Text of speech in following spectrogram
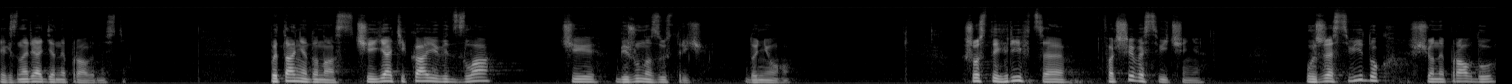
як знаряддя неправедності. Питання до нас: чи я тікаю від зла, чи біжу назустріч до нього? Шостий гріх це фальшиве свідчення. Лжесвідок, що неправду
